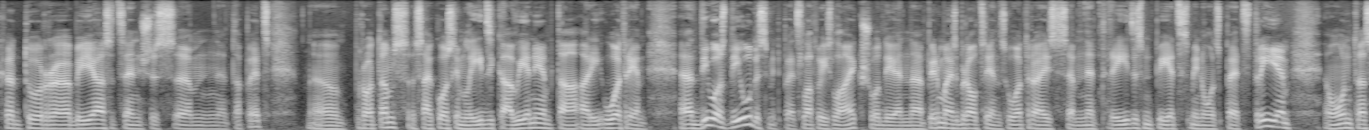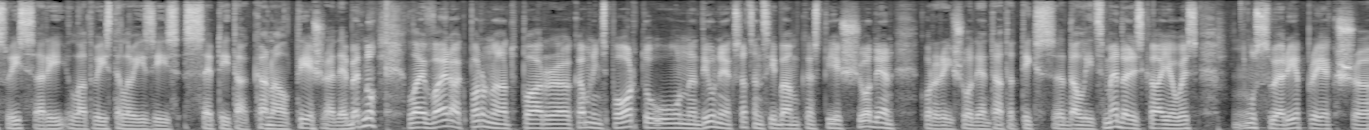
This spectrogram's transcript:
kad tur eh, bija jāsacenšas. Tāpēc, eh, protams, sekosim līdzi kā vieniem, tā arī otriem. 2.20 pēc Latvijas laika šodien pirmais brauciens, otrais 35 minūtes pēc trījiem, un tas viss arī Latvijas televīzijas 7 7. kanāla tiešraidē. Bet, nu, lai vairāk parunātu par uh, kamniņu sportu un divnieku sacensībām, kas tieši šodien, kur arī šodien tātad tiks dalīts medaļas, kā jau es uzsvēru iepriekš, uh,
